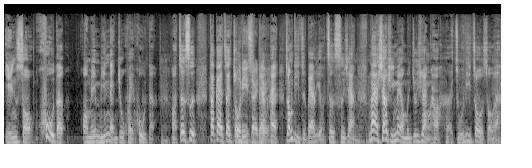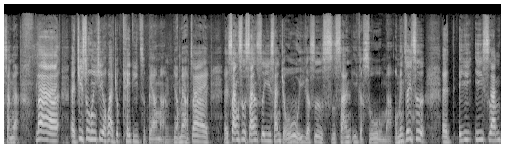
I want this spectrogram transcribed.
营收负的，我们明年就会负的，哦，这是大概在总体指标，嘿，总体指标有这四项。那消息面我们就像哈，主力做手啊，商量，那呃技术分析的话就 K D 指标嘛，有没有？在呃上市三四一三九五五，一个是十三，一个十五嘛，我们这一次呃一一三。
